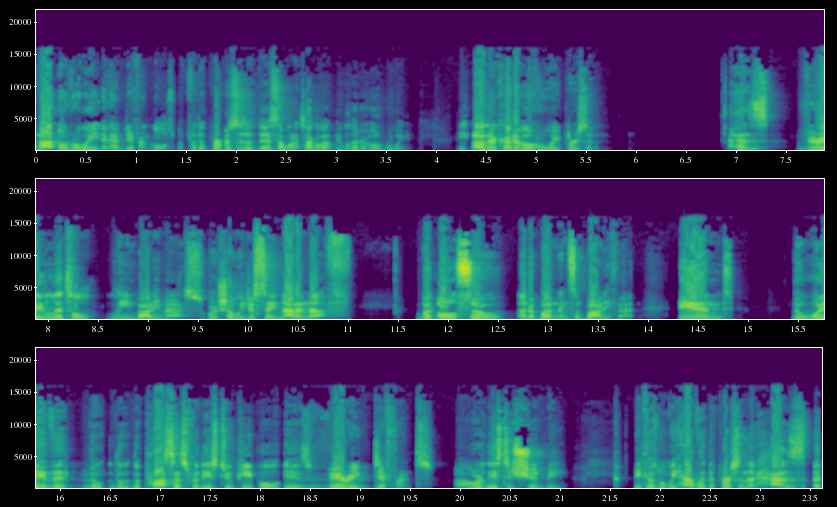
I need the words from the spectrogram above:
not overweight and have different goals, but for the purposes of this, I want to talk about people that are overweight. The other kind of overweight person has very little lean body mass, or shall we just say, not enough, but also an abundance of body fat. And the way that the the, the process for these two people is very different, uh, or at least it should be. Because what we have with the person that has a,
